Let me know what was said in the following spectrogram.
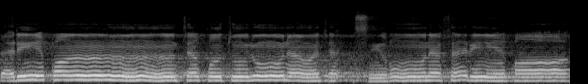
فريقا تقتلون وتأسرون فريقا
